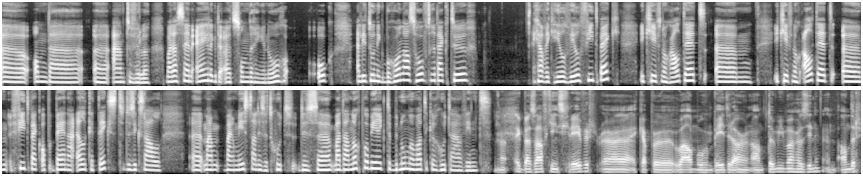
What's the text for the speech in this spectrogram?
uh, om dat uh, aan te vullen. Maar dat zijn eigenlijk de uitzonderingen hoor ook, toen ik begon als hoofdredacteur, gaf ik heel veel feedback. Ik geef nog altijd, um, ik geef nog altijd um, feedback op bijna elke tekst. Dus ik zal uh, maar, maar, meestal is het goed. Dus, uh, maar dan nog probeer ik te benoemen wat ik er goed aan vind. Ja, ik ben zelf geen schrijver. Uh, ik heb wel mogen bijdragen aan Tummy Magazine, een ander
